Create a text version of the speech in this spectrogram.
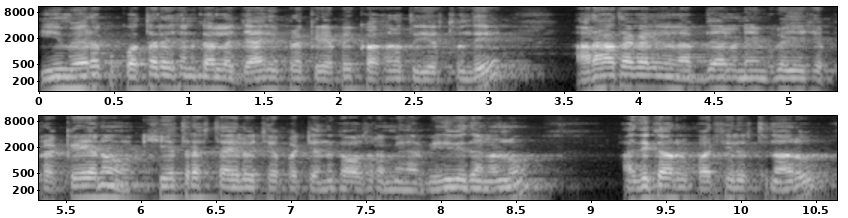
ఈ మేరకు కొత్త రేషన్ కార్డుల జారీ ప్రక్రియపై కసరత్తు చేస్తుంది. అర్హత కలిగిన లబ్ధాలను ఎంపిక చేసే ప్రక్రియను క్షేత్రస్థాయిలో చేపట్టేందుకు అవసరమైన విధి విధానాలను అధికారులు పరిశీలిస్తున్నారు.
